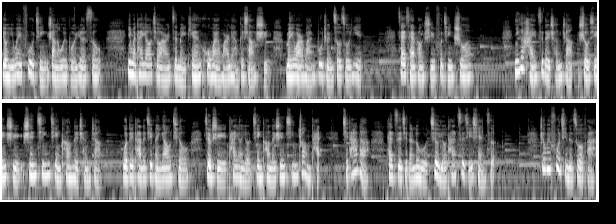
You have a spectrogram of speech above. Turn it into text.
有一位父亲上了微博热搜，因为他要求儿子每天户外玩两个小时，没玩完不准做作业。在采访时，父亲说：“一个孩子的成长，首先是身心健康的成长。我对他的基本要求就是他要有健康的身心状态。”其他的，他自己的路就由他自己选择。这位父亲的做法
